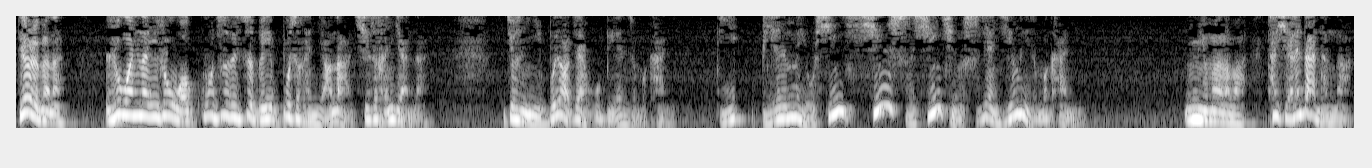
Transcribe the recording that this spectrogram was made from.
第二个呢，如果那你说我固执的自卑不是很强大，其实很简单，就是你不要在乎别人怎么看你。第一，别人没有心心思、心情、实践经历怎么看你，你明白了吧？他闲的蛋疼啊。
